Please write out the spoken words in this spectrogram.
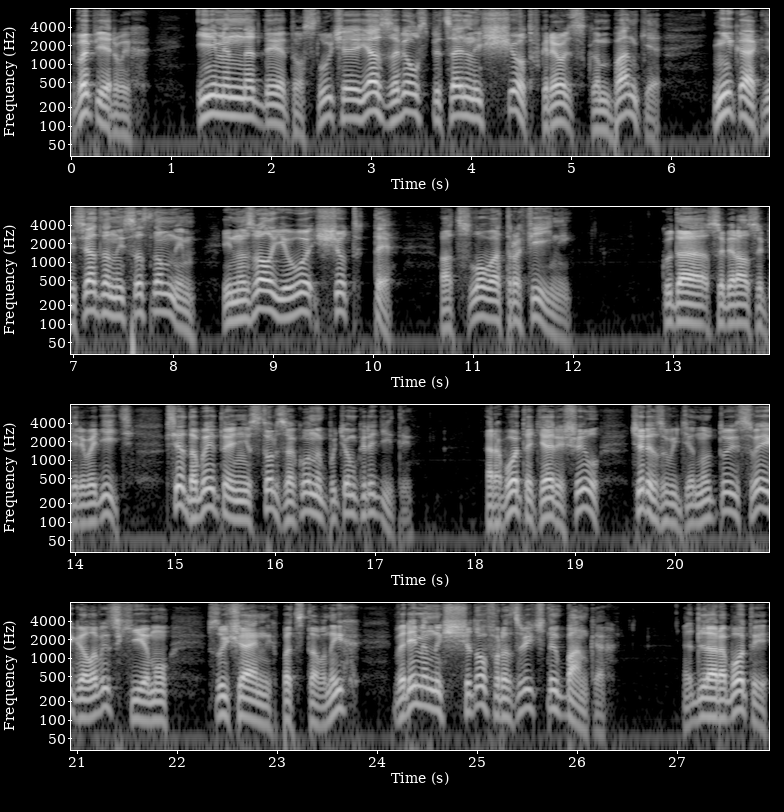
Во-первых, Именно для этого случая я завел специальный счет в Креольском банке, никак не связанный с основным, и назвал его счет Т, от слова «трофейный», куда собирался переводить все добытые не столь законным путем кредиты. Работать я решил через вытянутую из своей головы схему случайных подставных временных счетов в различных банках. Для работы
